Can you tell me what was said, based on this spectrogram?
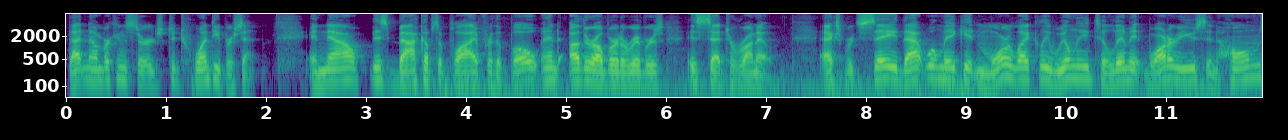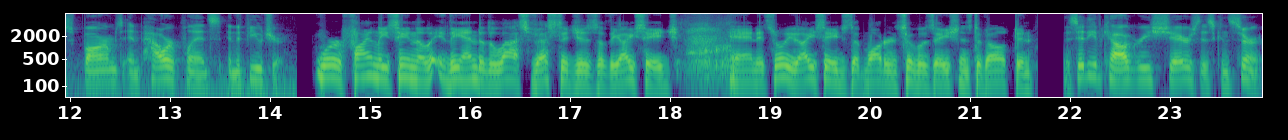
that number can surge to 20%. And now, this backup supply for the Bow and other Alberta rivers is set to run out. Experts say that will make it more likely we'll need to limit water use in homes, farms, and power plants in the future we're finally seeing the, the end of the last vestiges of the Ice Age, and it's really the Ice Age that modern civilization civilizations developed in. The city of Calgary shares this concern.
